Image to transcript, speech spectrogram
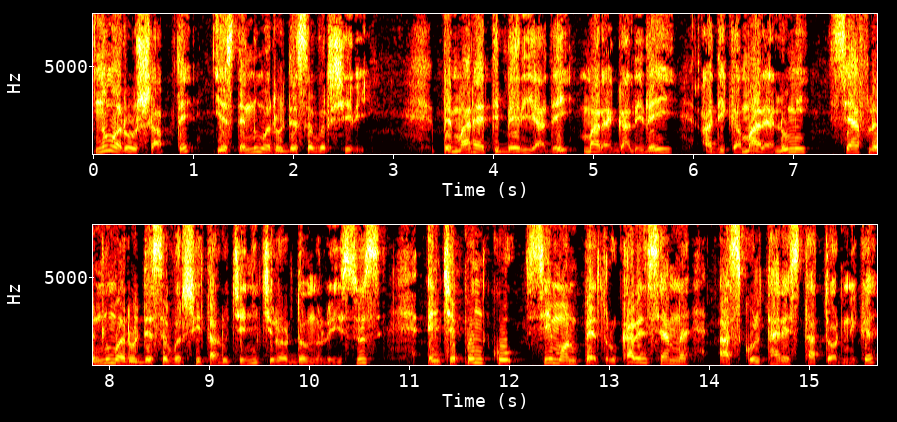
Numărul șapte este numărul desăvârșirii. Pe Marea Tiberiadei, Marea Galilei, adică Marea Lumii, se află numărul desăvârșit al ucenicilor Domnului Isus, începând cu Simon Petru, care înseamnă ascultare statornică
